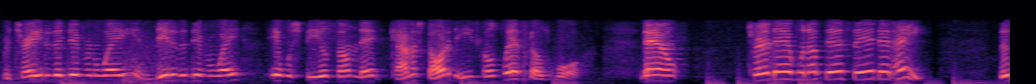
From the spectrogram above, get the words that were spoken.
portrayed it a different way and did it a different way, it was still something that kind of started the East Coast West Coast war. Now, Trinidad went up there and said that, hey, the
